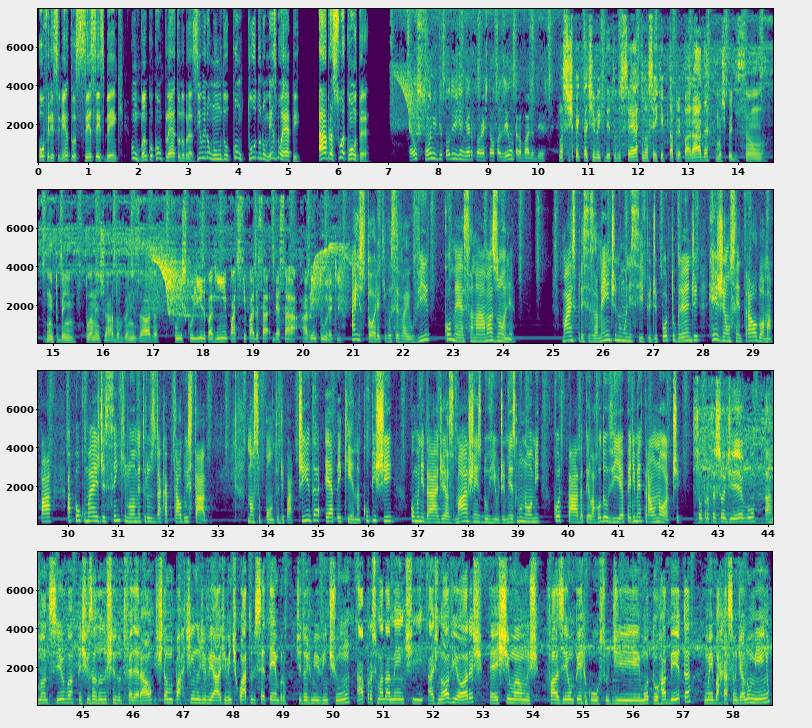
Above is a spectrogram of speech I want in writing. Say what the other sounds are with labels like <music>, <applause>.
Oferecimento C6 Bank, um banco completo no Brasil e no mundo, com tudo no mesmo app. Abra sua conta. É o sonho de todo engenheiro florestal fazer um trabalho desse. Nossa expectativa é que dê tudo certo, nossa equipe está preparada. Uma expedição muito bem planejada, organizada. Fui escolhido para vir participar dessa, dessa aventura aqui. A história que você vai ouvir começa na Amazônia. Mais precisamente no município de Porto Grande, região central do Amapá, a pouco mais de 100 quilômetros da capital do estado. Nosso ponto de partida é a pequena Cupixi, comunidade às margens do rio de mesmo nome, cortada pela rodovia perimetral norte. Sou o professor Diego Armando Silva, pesquisador do Instituto Federal. Estamos partindo de viagem 24 de setembro de 2021, aproximadamente às 9 horas. É, estimamos fazer um percurso de motor rabeta, uma embarcação de alumínio.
